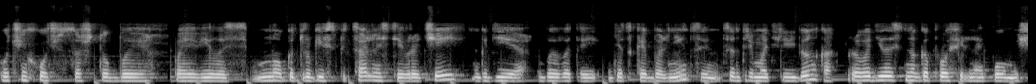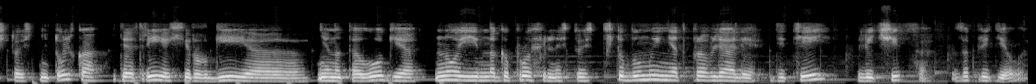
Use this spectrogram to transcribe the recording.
Очень хочется, чтобы появилось много других специальностей врачей, где бы в этой детской больнице, в центре матери и ребенка проводилась многопрофильная помощь. То есть не только педиатрия, хирургия, неонатология, но и многопрофильность. То есть чтобы мы не отправляли детей лечиться за пределы.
